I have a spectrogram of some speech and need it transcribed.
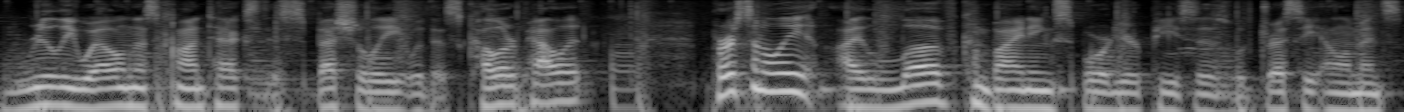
really well in this context, especially with this color palette. Personally, I love combining sportier pieces with dressy elements.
